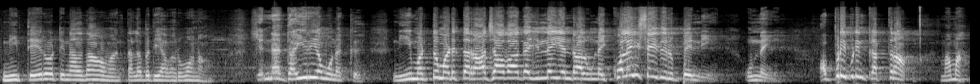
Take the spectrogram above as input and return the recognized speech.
நீ தேரோட்டினால் தான் அவன் தளபதியா வருவானாம் என்ன தைரியம் உனக்கு? நீ மட்டும் அடுத்த ராஜாவாக இல்லை என்றால் உன்னை கொலை செய்திருப்பேன் நீ. உன்னை. அப்படி இப்படின்னு கத்துறான். மாமா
